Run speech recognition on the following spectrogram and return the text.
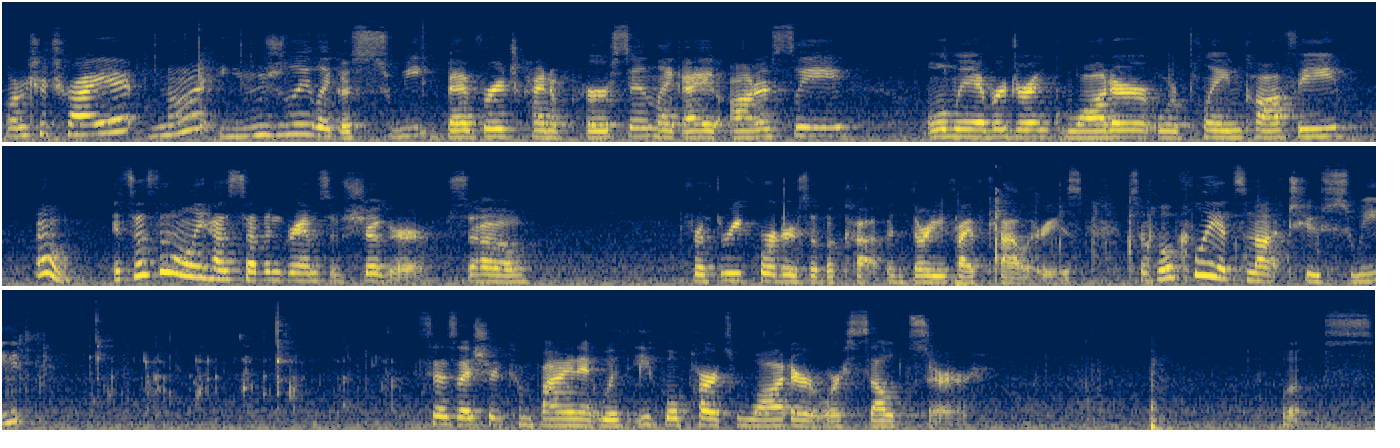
wanted to try it. Not usually like a sweet beverage kind of person. Like I honestly only ever drink water or plain coffee. Oh, it says it only has seven grams of sugar. So for three quarters of a cup and 35 calories. So hopefully it's not too sweet. It says I should combine it with equal parts water or seltzer. Whoops.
